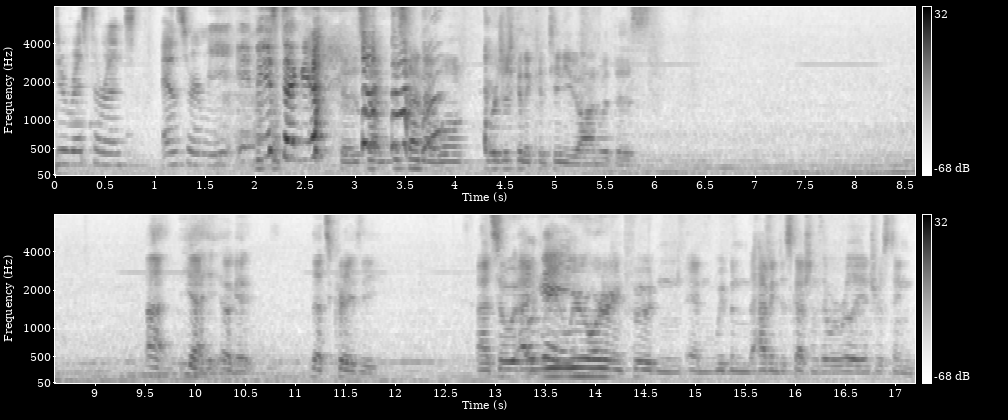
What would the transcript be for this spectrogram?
The restaurant answer me in Instagram. Okay, this time, this time I won't. We're just gonna continue on with this. Uh, yeah. Okay, that's crazy. Uh, so I, Okay. we, we were ordering food, and, and we've been having discussions that were really interesting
